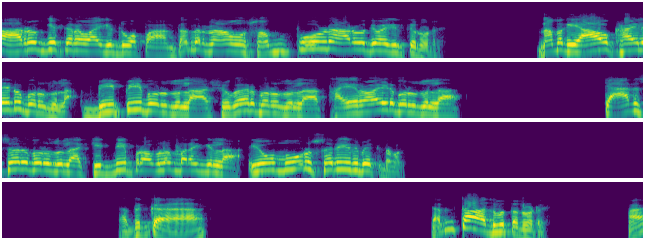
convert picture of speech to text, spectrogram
ಆರೋಗ್ಯಕರವಾಗಿದ್ವಪ್ಪ ಅಂತಂದ್ರೆ, ನಾವು ಸಂಪೂರ್ಣ ಆರೋಗ್ಯವಾಗಿರ್ತೀವಿ ನೋಡ್ರಿ. ನಮಗೆ ಯಾವ ಕಾಯಿಲೆನೂ ಬರುದಿಲ್ಲ. ಬಿ ಪಿ ಬರುದಿಲ್ಲ, ಶುಗರ್ ಬರುದಿಲ್ಲ, ಥೈರಾಯ್ಡ್ ಬರುದಿಲ್ಲ. ಕ್ಯಾನ್ಸರ್ ಬರುದಿಲ್ಲ ಕಿಡ್ನಿ ಪ್ರಾಬ್ಲಮ್ ಬರಂಗಿಲ್ಲ. ಇವು ಮೂರು ಸರಿ ಇರ್ಬೇಕು ನಮಗ್. ಅದಕ್ಕ ಎಂತ ಅದ್ಭುತ ನೋಡ್ರಿ. ಆ?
